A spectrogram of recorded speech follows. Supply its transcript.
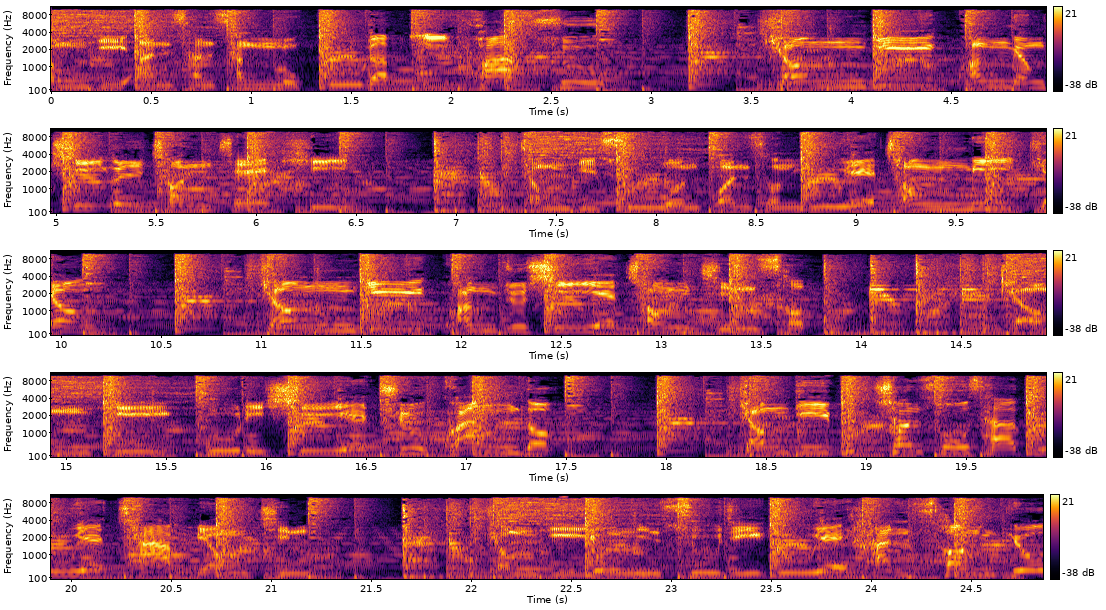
경기 안산 상록구갑 이화수. 경기 광명시을 전재희 경기 수원 권선구의 정미경. 경기 광주시의 정진섭. 경기 구리시의 주광덕. 경기 부천 소사구의 차명진. 경기 용인 수지구의 한선교.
